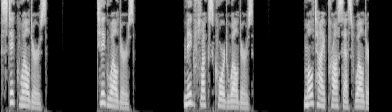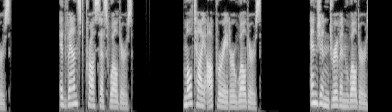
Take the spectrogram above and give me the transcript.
Stick welders, TIG welders, MIG flux cored welders, multi-process welders, advanced process welders, multi-operator welders, Engine-driven welders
